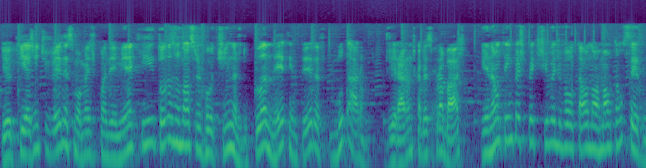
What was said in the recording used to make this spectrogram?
E o que a gente vê nesse momento de pandemia é que todas as nossas rotinas do planeta inteiro mudaram, viraram de cabeça pra baixo e não tem perspectiva de voltar ao normal tão cedo.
